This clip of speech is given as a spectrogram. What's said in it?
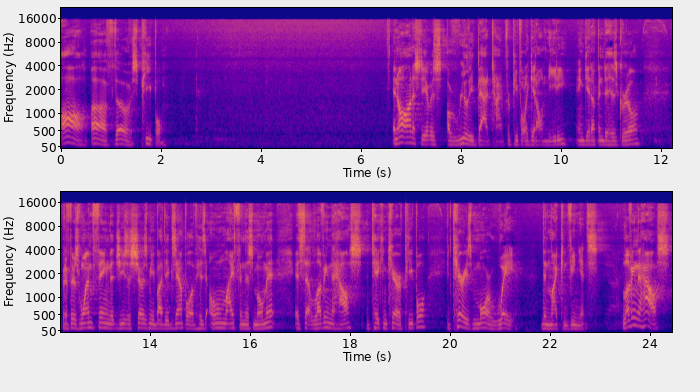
all of those people. In all honesty, it was a really bad time for people to get all needy and get up into His grill. But if there's one thing that Jesus shows me by the example of his own life in this moment, it's that loving the house and taking care of people, it carries more weight than my convenience. Yeah. Loving the house,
